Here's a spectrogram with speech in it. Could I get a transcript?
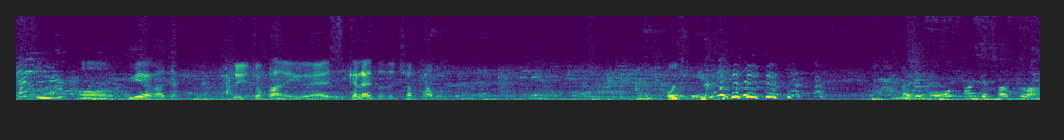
cách nhá 어, 위에 가자. 저희 조카는 이거 에스컬레이터도 처음 타볼 거예요. 어이. 아니, 뭐, 옷한개 샀더라. 어.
